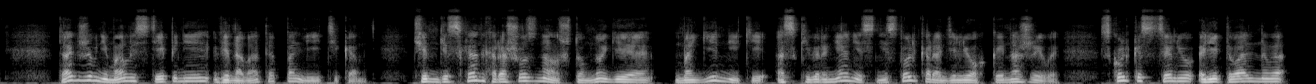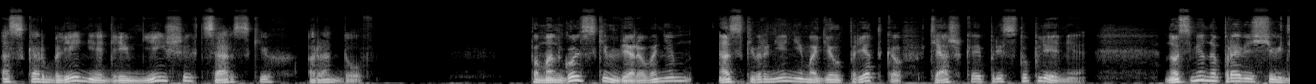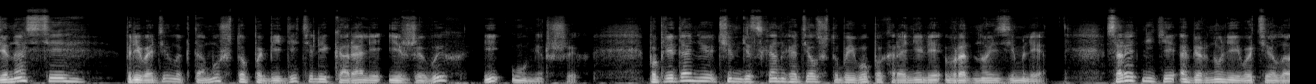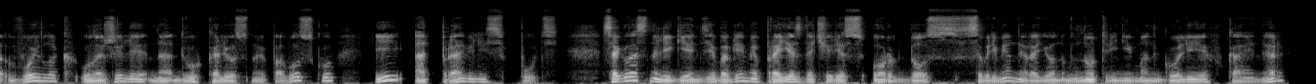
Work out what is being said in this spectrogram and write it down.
также в немалой степени виновата политика. Чингисхан хорошо знал, что многие могильники осквернялись не столько ради легкой наживы, сколько с целью ритуального оскорбления древнейших царских родов. По монгольским верованиям, Осквернение могил предков — тяжкое преступление, но смена правящих династий приводила к тому, что победители карали и живых, и умерших. По преданию, Чингисхан хотел, чтобы его похоронили в родной земле. Соратники обернули его тело в войлок, уложили на двухколесную повозку и отправились в путь. Согласно легенде, во время проезда через Ордос, современный район внутренней Монголии в КНР,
